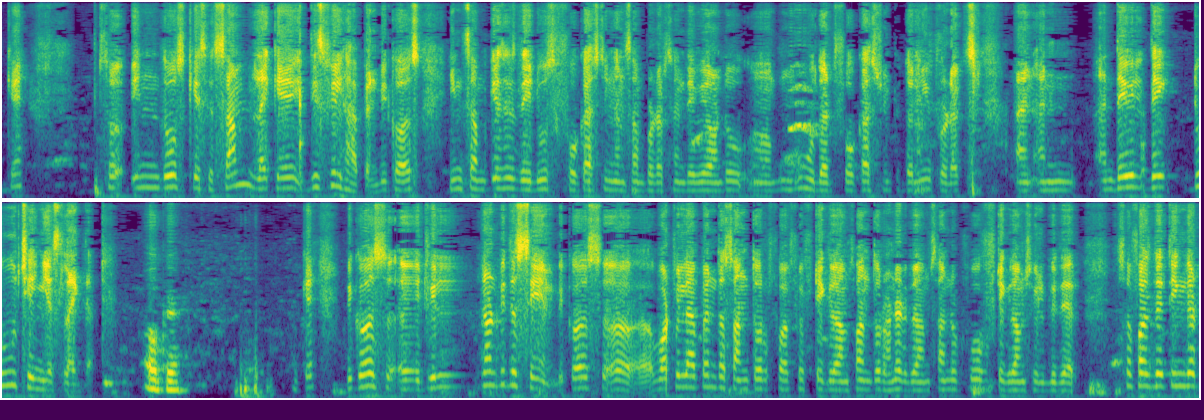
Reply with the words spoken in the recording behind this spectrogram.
okay so in those cases some like a this will happen because in some cases they do forecasting on some products and they will want to uh, move that forecasting to the new products and and and they will they do changes like that. Okay. okay? Because uh, it will not be the same because uh, what will happen the santoor for 50 grams santoor 100 grams santoor 250 grams will be there. So first they think that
